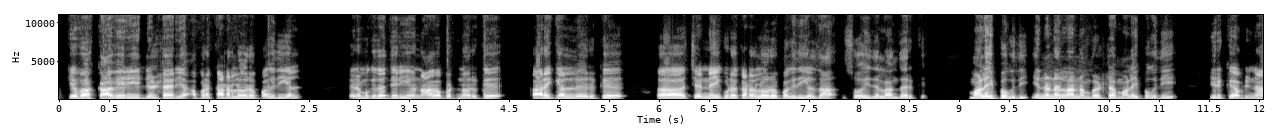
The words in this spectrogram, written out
ஓகேவா? Kaveri delta area. அப்புறம் கடலோர பகுதிகள் நமக்கு தான் தெரியும். நாகப்பட்டினம் இருக்கு காரைக்கால் இருக்கு. சென்னை கூட கடலோர பகுதிகள் தான். ஸோ இதெல்லாம் தான் இருக்கு. மலைப்பகுதி என்னென்னலாம் நம்மள்ட்ட மலைப்பகுதி இருக்கு அப்படின்னா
